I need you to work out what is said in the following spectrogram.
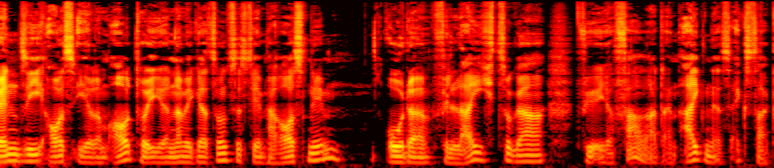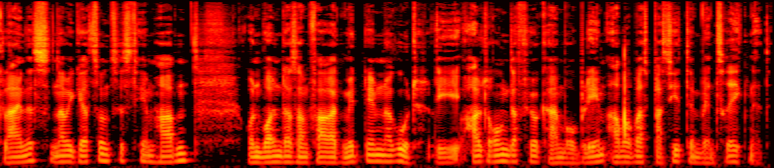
Wenn Sie aus Ihrem Auto Ihr Navigationssystem herausnehmen, oder vielleicht sogar für Ihr Fahrrad ein eigenes, extra kleines Navigationssystem haben und wollen das am Fahrrad mitnehmen, na gut, die Halterung dafür kein Problem, aber was passiert denn, wenn es regnet?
